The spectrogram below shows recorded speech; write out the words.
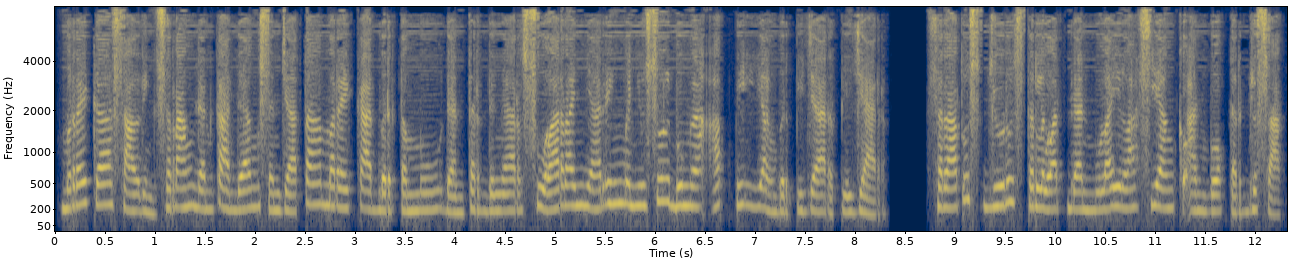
Mereka saling serang dan kadang senjata mereka bertemu dan terdengar suara nyaring menyusul bunga api yang berpijar-pijar. Seratus jurus terlewat dan mulailah siang keanbok terdesak.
